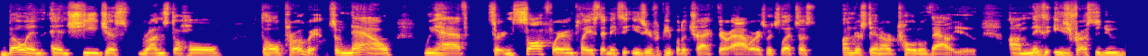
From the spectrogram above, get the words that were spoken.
Bowen and she just runs the whole the whole program. So now we have certain software in place that makes it easier for people to track their hours, which lets us understand our total value. Um, makes it easier for us to do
